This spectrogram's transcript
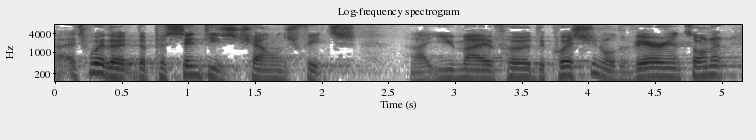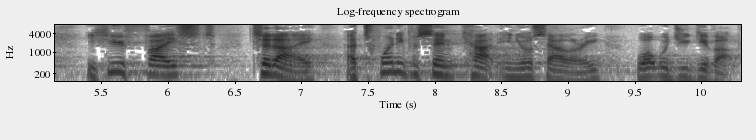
Uh, it's where the, the percentage challenge fits. Uh, you may have heard the question or the variance on it. If you faced today a 20% cut in your salary, what would you give up?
